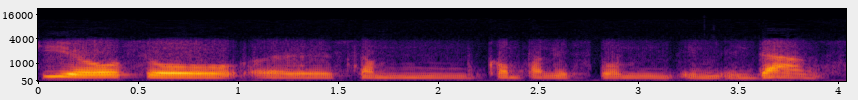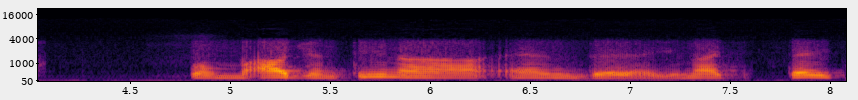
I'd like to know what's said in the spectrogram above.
year also uh, some companies from in, in, dance from Argentina and the United States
